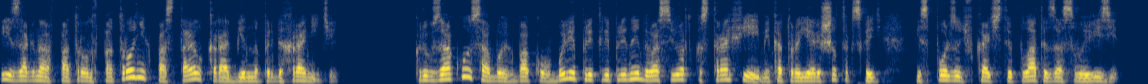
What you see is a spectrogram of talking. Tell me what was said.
и, загнав патрон в патронник, поставил карабин на предохранитель. К рюкзаку с обоих боков были прикреплены два свертка с трофеями, которые я решил, так сказать, использовать в качестве платы за свой визит.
